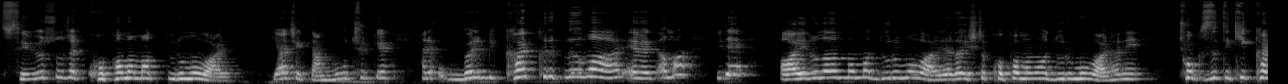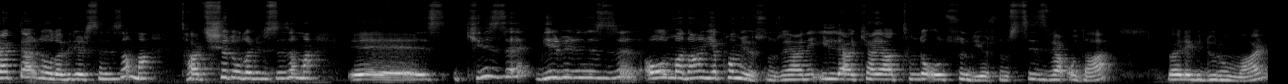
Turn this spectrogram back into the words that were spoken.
seviyorsunuz ve kopamamak durumu var. Gerçekten bu çünkü hani böyle bir kalp kırıklığı var evet ama bir de ayrılamama durumu var ya da işte kopamama durumu var. Hani çok zıt iki karakter de olabilirsiniz ama tartışıyor da olabilirsiniz ama e, ikiniz de birbirinizin olmadan yapamıyorsunuz. Yani illaki hayatımda olsun diyorsunuz siz ve o da. Böyle bir durum var.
